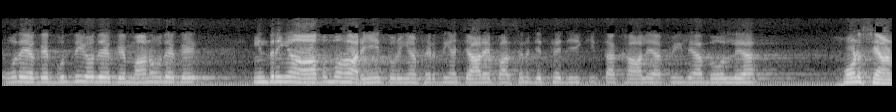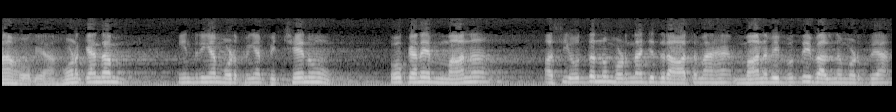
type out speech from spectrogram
ਉਹਦੇ ਅੱਗੇ ਬੁੱਧੀ, ਉਹਦੇ ਅੱਗੇ ਮਨ, ਉਹਦੇ ਅੱਗੇ ਇੰਦਰੀਆਂ ਆਪ ਮੁਹਾਰੀਆਂ ਤੁਰੀਆਂ ਫਿਰਦੀਆਂ ਚਾਰੇ ਪਾਸੇ ਨੂੰ, ਜਿੱਥੇ ਜੀ ਕੀਤਾ, ਖਾ ਲਿਆ, ਪੀ ਲਿਆ, ਬੋਲ ਲਿਆ। ਹੁਣ ਸਿਆਣਾ ਹੋ ਗਿਆ। ਹੁਣ ਕਹਿੰਦਾ, ਇੰਦਰੀਆਂ ਮੁੜ ਪਈਆਂ ਪਿੱਛੇ ਨੂੰ। ਉਹ ਕਹਿੰਦੇ, ਮਨ, ਅਸੀਂ ਉਧਰ ਨੂੰ ਮੁੜਨਾ ਜਿੱਧਰ ਆਤਮਾ ਹੈ। ਮਨ ਵੀ ਬੁੱਧੀ ਵੱਲ ਨੂੰ ਮੁੜ ਪਿਆ।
